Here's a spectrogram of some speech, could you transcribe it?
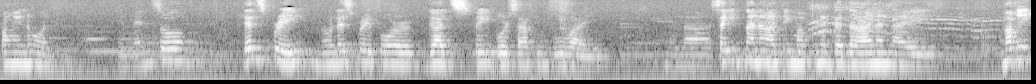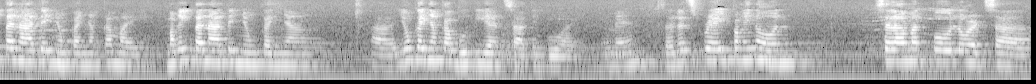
Panginoon. Amen? So, let's pray. No? Let's pray for God's favor sa ating buhay. Na sa gitna ng ating mga ay makita natin yung kanyang kamay. Makita natin yung kanyang uh, yung kanyang kabutihan sa ating buhay. Amen? So let's pray, Panginoon. Salamat po, Lord, sa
